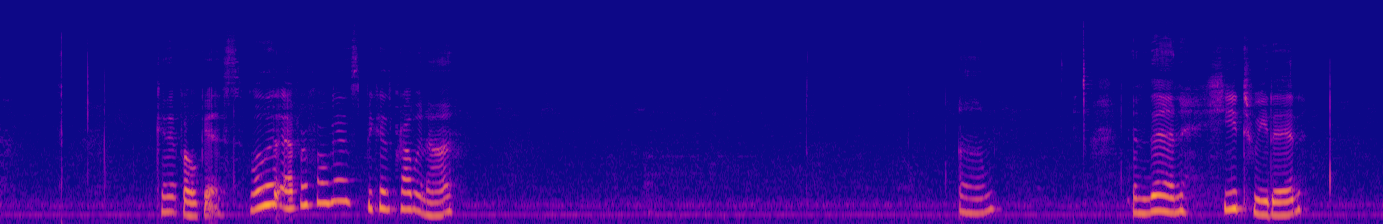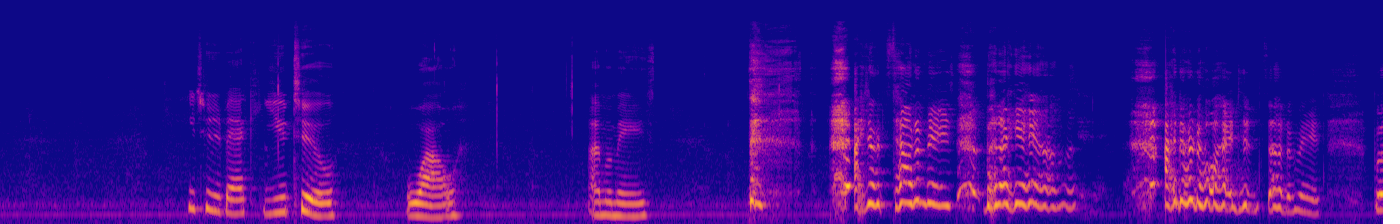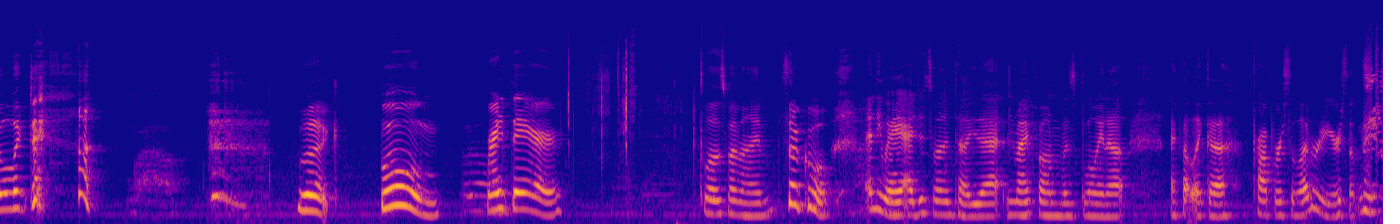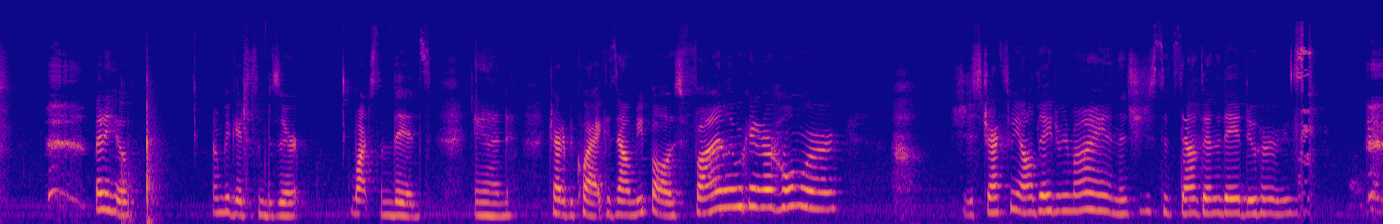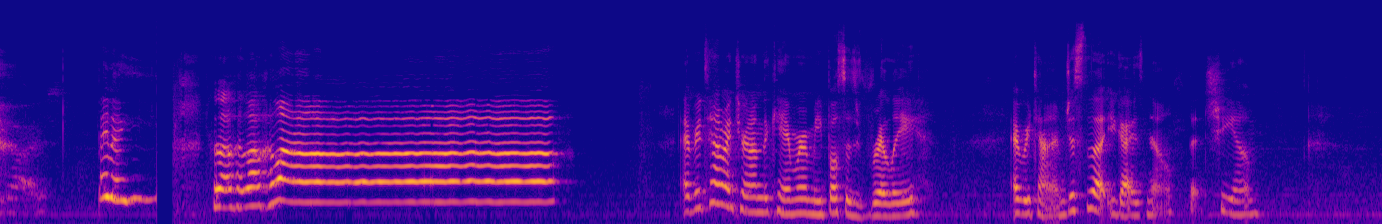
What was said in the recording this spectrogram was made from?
Can it focus? Will it ever focus? Because probably not. Um, and then he tweeted, he tweeted back, you too. Wow. I'm amazed. I don't sound amazed, but I am. I don't know why I didn't sound amazed. But look down. Wow. Look. Boom. Right there. Blows my mind. So cool. Anyway, I just wanted to tell you that. And my phone was blowing up. I felt like a proper celebrity or something. but anywho, I'm gonna get you some dessert, watch some vids, and try to be quiet because now Meatball is finally working on her homework. She distracts me all day doing mine, and then she just sits down at the end of the day to do hers. Oh my gosh. Bye bye. Hello, hello, hello. Every time I turn on the camera, Meatball says really. Every time, just to let you guys know that she um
